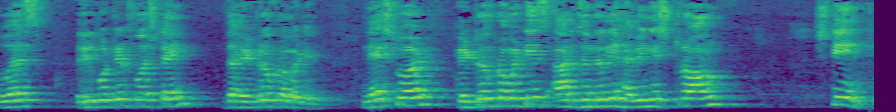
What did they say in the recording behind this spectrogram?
who has reported first time the heterochromatin. Next one, heterochromatins are generally having a strong stain.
